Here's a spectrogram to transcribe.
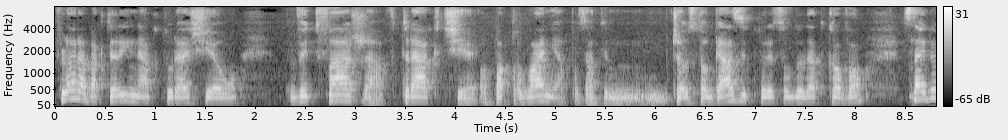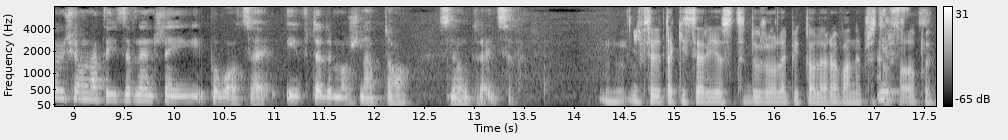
flora bakteryjna, która się wytwarza w trakcie opakowania, poza tym często gazy, które są dodatkowo, znajdują się na tej zewnętrznej powłoce i wtedy można to zneutralizować. Mhm. I wtedy taki ser jest dużo lepiej tolerowany przez jest, osoby.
